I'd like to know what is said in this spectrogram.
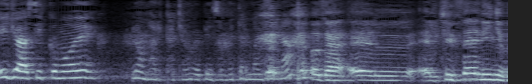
Y yo así como de, no, marica, yo no me pienso meter maicena. O sea, el, el chiste de niño.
